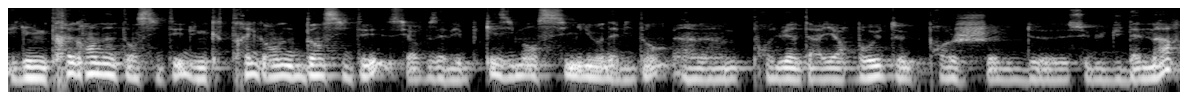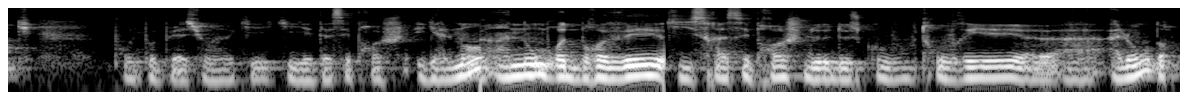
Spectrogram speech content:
et d'une très grande intensité, d'une très grande densité. C'est-à-dire vous avez quasiment 6 millions d'habitants, un, produit intérieur brut proche de celui du Danemark, pour une population euh, qui, est assez proche également. Un nombre de brevets qui sera assez proche de, ce que vous trouveriez euh, à, Londres.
